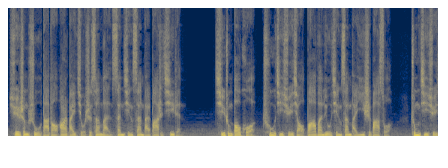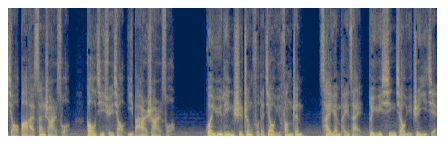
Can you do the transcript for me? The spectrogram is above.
学生数达到二百九十三万三千三百八十七人，其中包括初级学校八万六千三百一十八所，中级学校八百三十二所，高级学校一百二十二所。关于临时政府的教育方针，蔡元培在《对于新教育之意见》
